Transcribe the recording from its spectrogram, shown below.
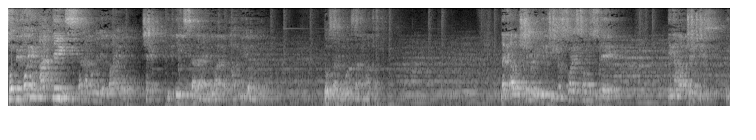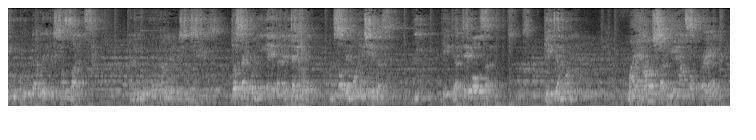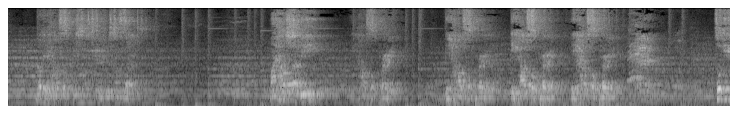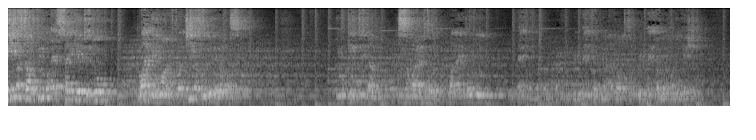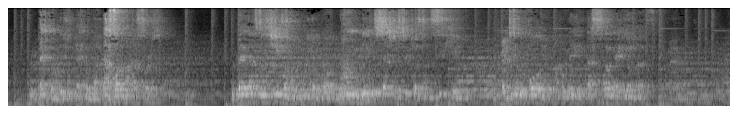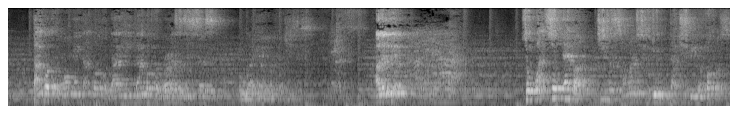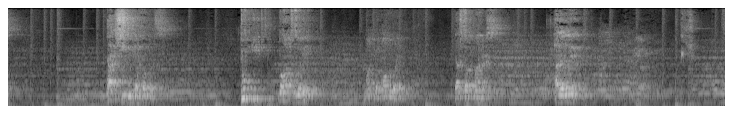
So before you add things that are not in the Bible, check the things that are in the Bible. Have you done them? Those are the ones that matter. Like I was sharing, if Jesus Christ comes today in our churches, he will pull down the Christmas lights and he will pull down the Christmas trees. Just like when he entered the temple and saw the money changers, he picked their tables and picked their money. My house shall be a house of prayer, not a house of Christmas tree and Christmas light. My house shall be a house of prayer, a house of prayer, a house of prayer, a house of prayer. So if Jesus comes, people expect him to do what they want, but Jesus will do the opposite. He will kick you down. This is not what I told you. What I told you, repent from your repent from your adultery, repent from your fornication, repent from this, Repentance means change of mind of God. Now you begin to search the scriptures and seek Him and continue to follow Him and obey Him. That's why we are here on earth. Thank God for mommy, thank God for daddy, thank God for brothers and sisters, but we are here on earth for Jesus. Hallelujah. So whatsoever Jesus commands you to do, that should be your focus. That should be your focus. God's way, not your own way. That's what matters. Hallelujah.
